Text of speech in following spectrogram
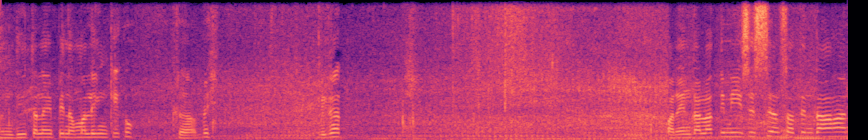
Nandito na yung pinamalingki ko. Grabe. Bigat. Paninda lahat ni Mrs. yan sa tindahan.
